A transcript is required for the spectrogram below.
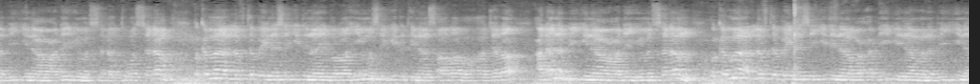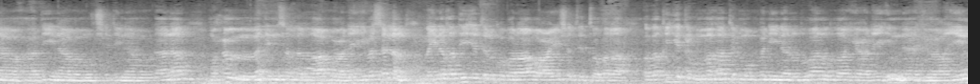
نبينا وعليهما الصلاة والسلام. وكما ألفت بين سيدنا إبراهيم وسيدتنا سارة وهاجر على نبينا وعليهما السلام. وكما ألفت بين سيدنا وحبيبنا ونبينا وهادينا ومرشدنا مولانا محمد صلى الله عليه وسلم بين خديجة الكبرى وعائشة الطهرى وبقية أمهات المؤمنين رضوان الله عليهن أجمعين.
